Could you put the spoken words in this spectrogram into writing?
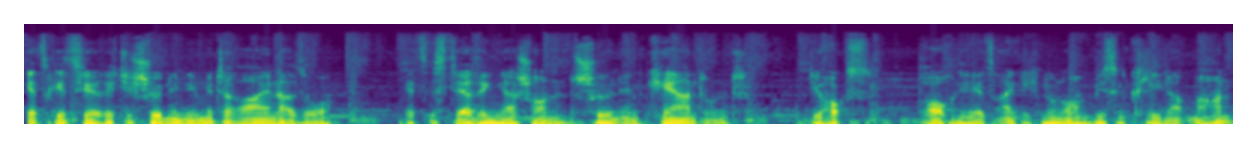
jetzt geht es hier richtig schön in die Mitte rein. Also jetzt ist der Ring ja schon schön entkernt und die Hocks brauchen hier jetzt eigentlich nur noch ein bisschen Cleanup machen.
